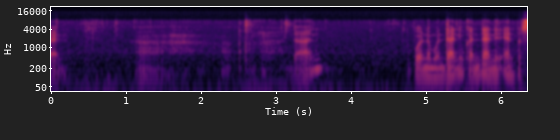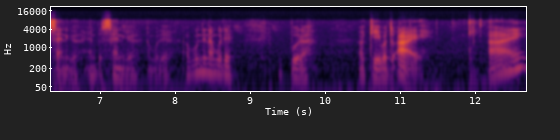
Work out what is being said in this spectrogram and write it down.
dan. Uh, dan. Apa nama dan ni? Bukan dan ni n persen ke? N persen ke nama dia? Apa ni nama dia? Lupa dah Okey, lepas tu I. I.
